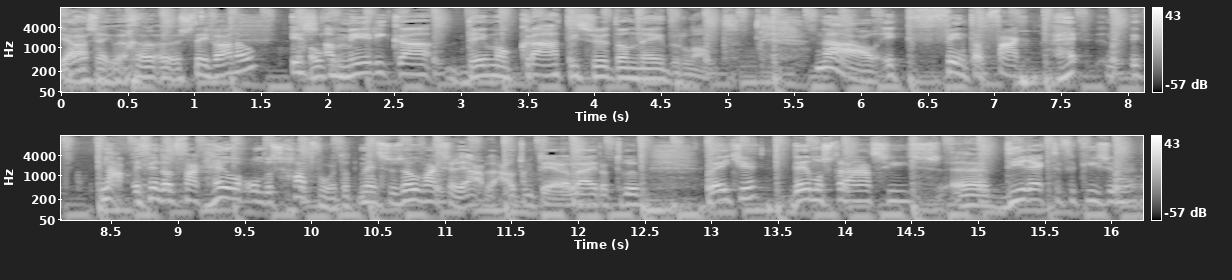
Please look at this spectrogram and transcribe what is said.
Ja, zeker. Eh, Stefano? Is Amerika democratischer dan Nederland? Nou, ik vind dat vaak. he- ik, nou, ik vind dat vaak heel erg onderschat wordt. Dat mensen zo vaak zeggen: ja, de autoritaire leider Trump. Weet je, demonstraties, eh, directe verkiezingen,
